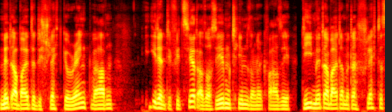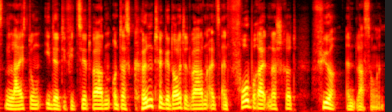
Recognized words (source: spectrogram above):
Mitarbeiter, die schlecht gerankt werden, identifiziert, also aus jedem Team sollen quasi die Mitarbeiter mit der schlechtesten Leistung identifiziert werden und das könnte gedeutet werden als ein vorbereitender Schritt für Entlassungen.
